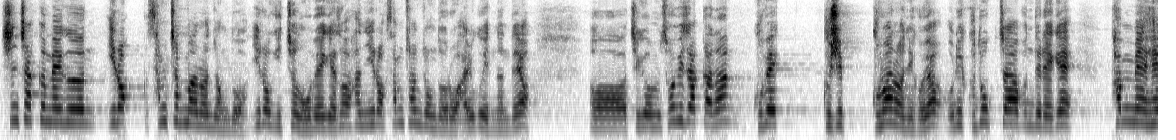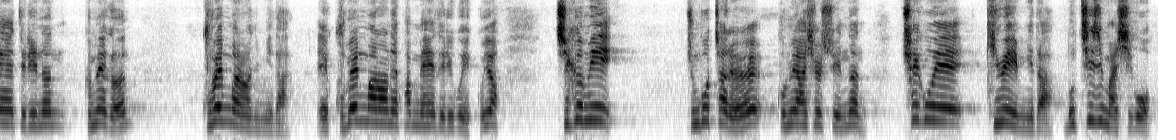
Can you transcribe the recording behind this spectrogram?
신차 금액은 1억 3천만 원 정도, 1억 2,500에서 한 1억 3천 정도로 알고 있는데요. 어, 지금 소비자가는 999만 원이고요. 우리 구독자분들에게 판매해 드리는 금액은 900만 원입니다. 예, 900만 원에 판매해 드리고 있고요. 지금이 중고차를 구매하실 수 있는 최고의 기회입니다. 놓치지 마시고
